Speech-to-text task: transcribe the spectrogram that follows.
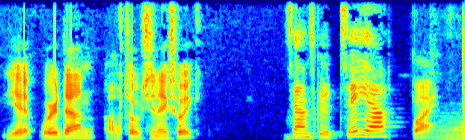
yeah, we're done. I'll talk to you next week. Sounds good. See ya. Bye.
